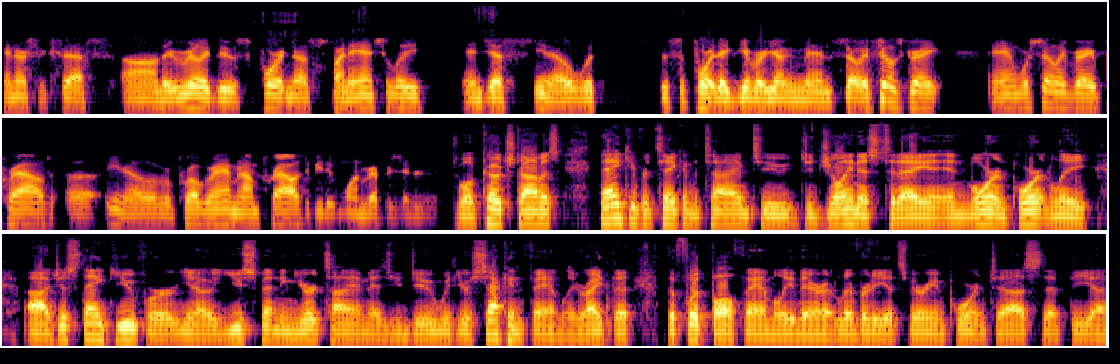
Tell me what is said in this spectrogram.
in our success. Uh, they really do, supporting us financially and just you know with the support they give our young men. So it feels great and we're certainly very proud, uh, you know, of a program, and I'm proud to be the one representing it. Well, Coach Thomas, thank you for taking the time to to join us today, and more importantly, uh, just thank you for you know you spending your time as you do with your second family, right? The the football family there at Liberty. It's very important to us that the uh,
